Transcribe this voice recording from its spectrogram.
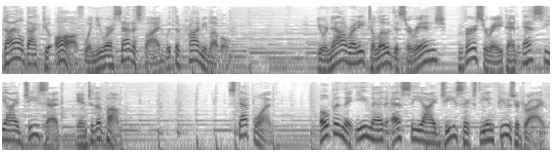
Dial back to off when you are satisfied with the priming level. You're now ready to load the syringe, VersaRate, and SCI G-set into the pump. Step 1 Open the eMed SCIg60 infuser drive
